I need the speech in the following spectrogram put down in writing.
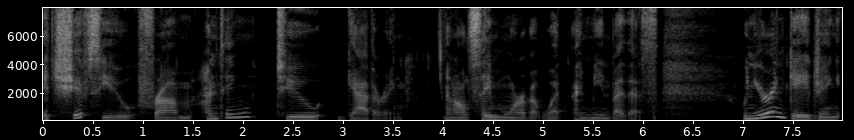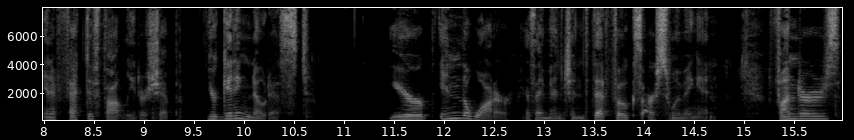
It shifts you from hunting to gathering. And I'll say more about what I mean by this. When you're engaging in effective thought leadership, you're getting noticed. You're in the water, as I mentioned, that folks are swimming in. Funders,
